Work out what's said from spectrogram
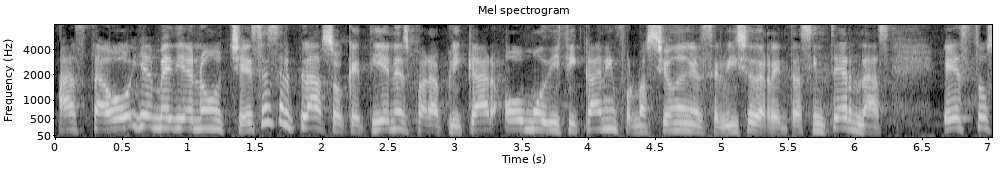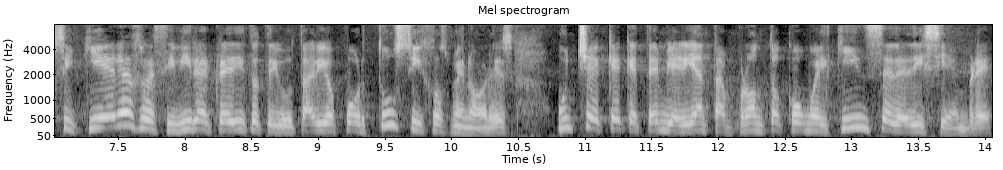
Hasta hoy a medianoche. Ese es el plazo que tienes para aplicar o modificar información en el servicio de rentas internas. Esto si quieres recibir el crédito tributario por tus hijos menores, un cheque que te enviarían tan pronto como el 15 de diciembre.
